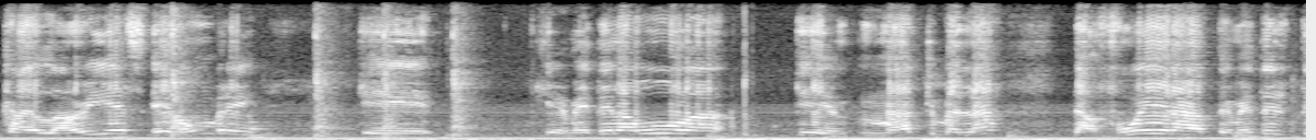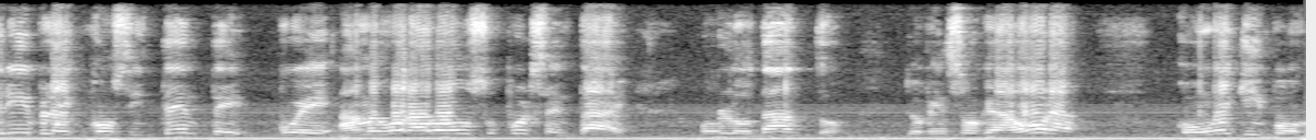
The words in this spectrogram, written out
Kyle Lowry es el hombre que, que mete la bola, que más que verdad, de afuera, te mete el triple consistente, pues ha mejorado aún su porcentaje. Por lo tanto, yo pienso que ahora con un equipo,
